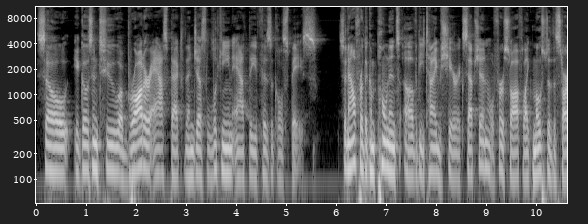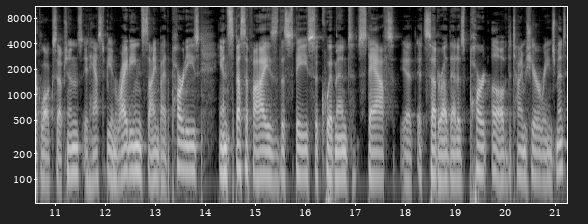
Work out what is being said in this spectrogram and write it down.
So it goes into a broader aspect than just looking at the physical space. So now for the components of the timeshare exception. Well, first off, like most of the Stark Law exceptions, it has to be in writing, signed by the parties, and specifies the space, equipment, staffs, etc. that is part of the timeshare arrangement.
